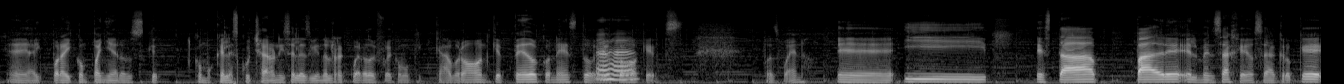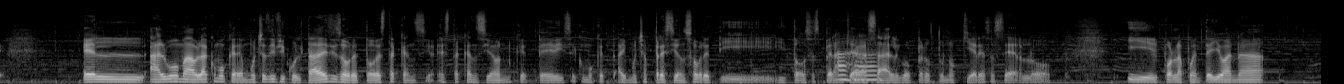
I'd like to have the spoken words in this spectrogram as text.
Eh, hay por ahí compañeros que como que la escucharon y se les vino el recuerdo y fue como que cabrón, qué pedo con esto. Y yo como que, pues, pues bueno. Eh, y está padre el mensaje, o sea, creo que el álbum habla como que de muchas dificultades y sobre todo esta canción, esta canción que te dice como que hay mucha presión sobre ti y todos esperan que hagas algo, pero tú no quieres hacerlo. Y por la puente Joana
